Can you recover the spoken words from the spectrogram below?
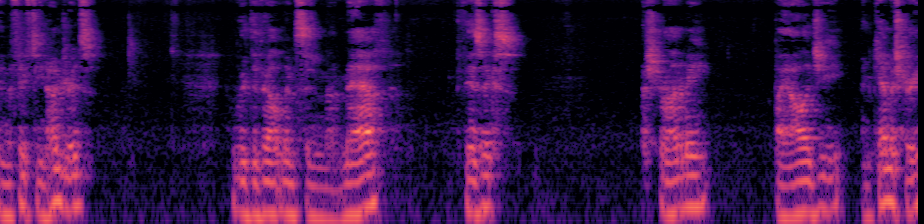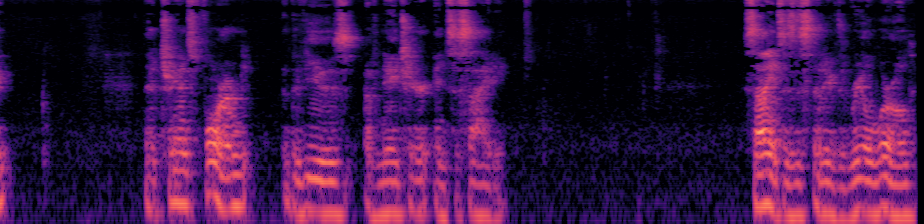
in the 1500s with developments in uh, math, physics, astronomy, biology, and chemistry that transformed the views of nature and society. Science is the study of the real world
